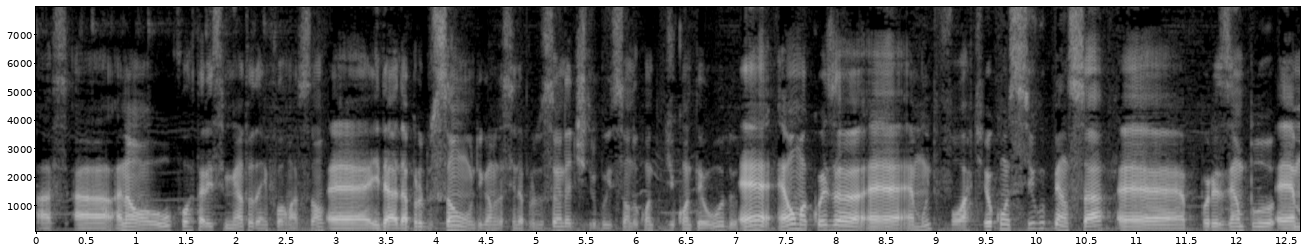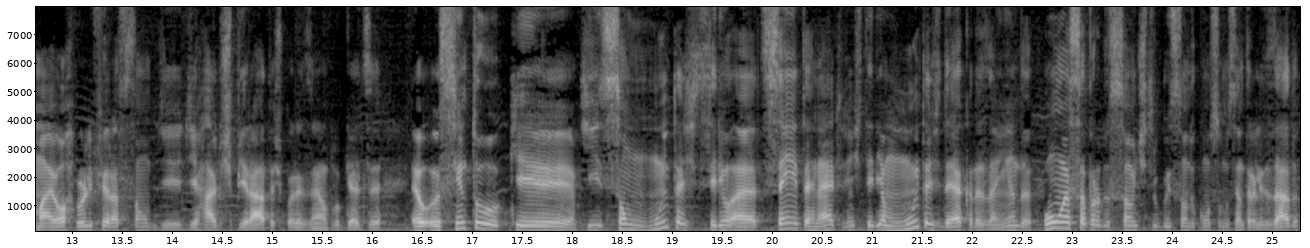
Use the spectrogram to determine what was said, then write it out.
a, a, não, o fortalecimento da informação é, e da, da, produção, digamos assim, da produção e da distribuição do, de conteúdo é, é uma coisa é, é muito forte. Eu consigo pensar, é, por exemplo, é, maior proliferação de, de rádios piratas, por exemplo, quer dizer, eu, eu, sinto que, que são muitas. seriam é, Sem a internet, a gente teria muitas décadas ainda com essa produção e distribuição do consumo centralizado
